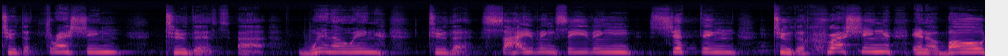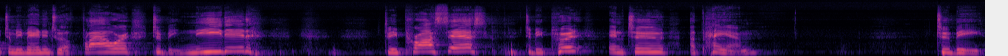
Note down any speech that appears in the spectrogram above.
to the threshing to the uh, winnowing to the siving, sieving, sifting, to the crushing in a bowl to be made into a flour, to be kneaded, to be processed, to be put into a pan, to be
